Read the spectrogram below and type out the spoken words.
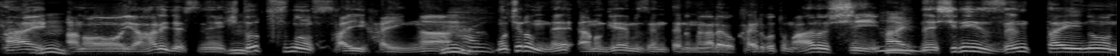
はい、うん、あのやはりですね、一、つの采配が、うん、もちろんね、あのゲーム全体の流れを変えることもあるし、はい、ね、シリーズ全体の流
